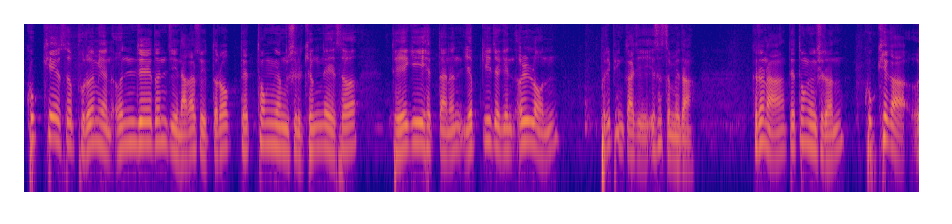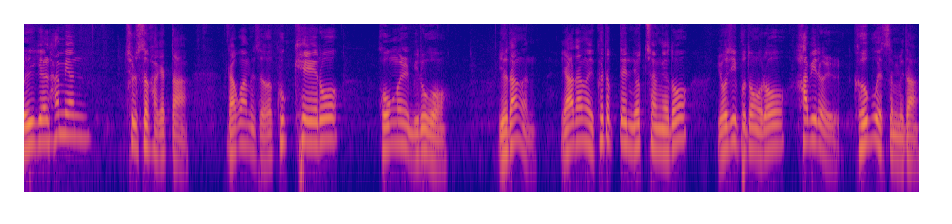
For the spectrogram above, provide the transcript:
국회에서 부르면 언제든지 나갈 수 있도록 대통령실 경내에서 대기했다는 엽기적인 언론 브리핑까지 있었습니다. 그러나 대통령실은 국회가 의결하면 출석하겠다라고 하면서 국회로 공을 미루고 여당은 야당의 거듭된 요청에도 요지부동으로 합의를 거부했습니다.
